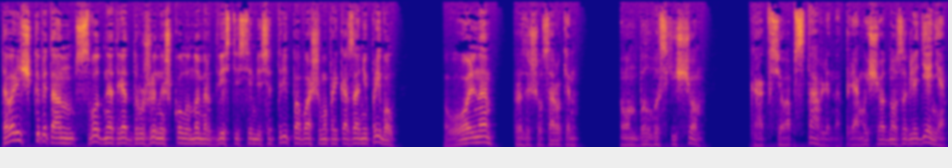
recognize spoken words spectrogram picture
«Товарищ капитан, сводный отряд дружины школы номер 273 по вашему приказанию прибыл». «Вольно», — разрешил Сорокин. Он был восхищен. Как все обставлено, прямо еще одно заглядение.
